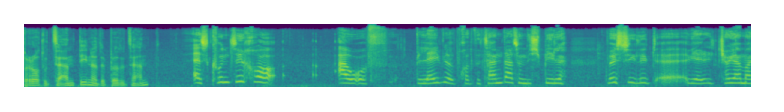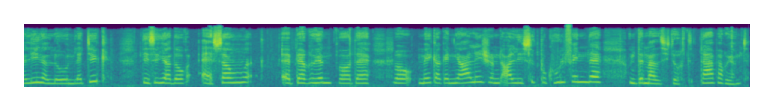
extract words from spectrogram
Produzentin oder Produzent? Es kommt sicher auch auf Label, Produzenten, zum Beispiel gewisse Leute äh, wie Joya Malina und Leduc, die sind ja durch einen Song äh, berühmt worden, der mega genial ist und alle super cool finden und dann werden sie durch den berühmt.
